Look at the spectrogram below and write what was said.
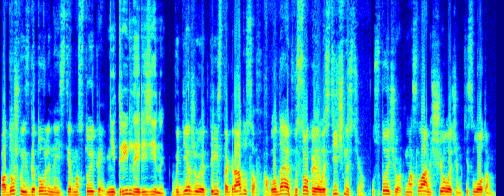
Подошва изготовлена из термостойкой нитрильной резины. Выдерживает 300 градусов, обладает высокой эластичностью, устойчива к маслам, щелочам, кислотам.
